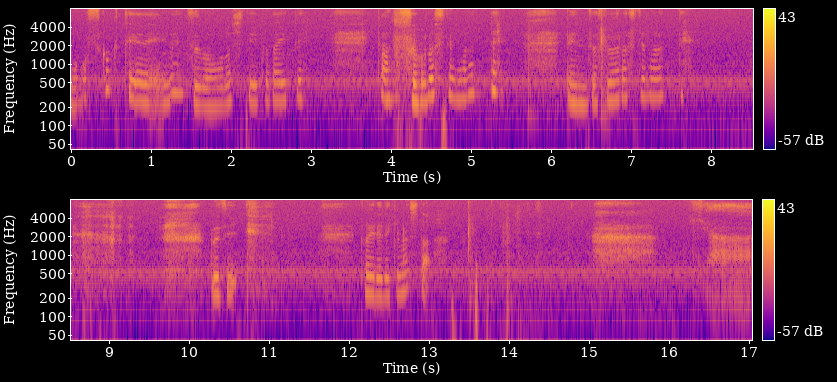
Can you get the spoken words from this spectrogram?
ものすごく丁寧にねズボンを下ろしていただいてパンツを下ろしてもらって便座座らせてもらって無事トイレできました。いや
